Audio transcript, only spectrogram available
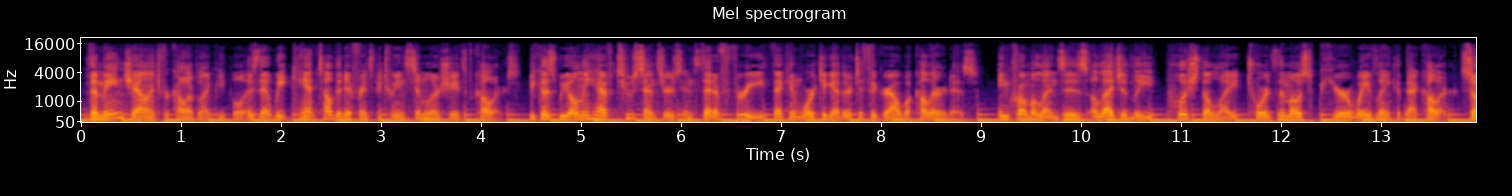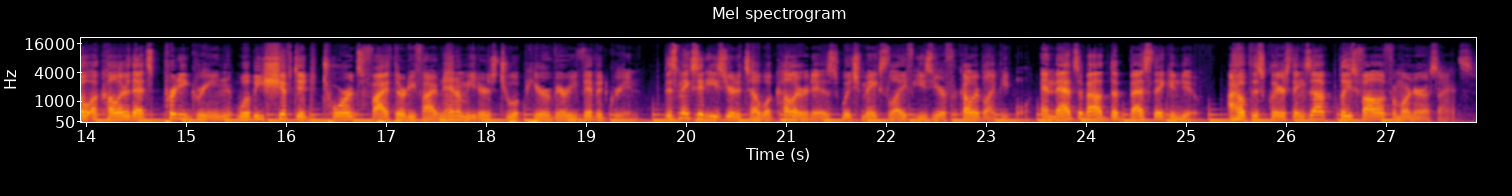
The main challenge for colorblind people is that we can't tell the difference between similar shades of colors, because we only have two sensors instead of three that can work together to figure out what color it is. EnChroma lenses allegedly push the light towards the most pure wavelength of that color. So a color that's pretty green will be shifted towards 535 nanometers to appear very vivid green. This makes it easier to tell what color it is, which makes life easier for colorblind people. And that's about the best they can do. I hope this clears things up. Please follow for more neuroscience.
